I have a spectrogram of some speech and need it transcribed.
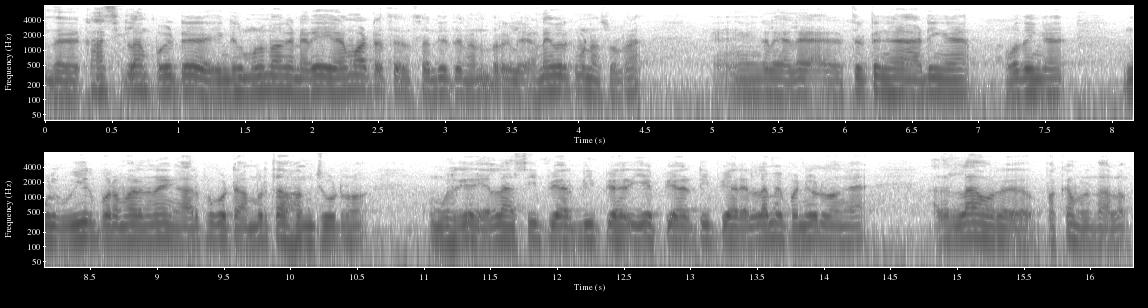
இந்த காசிக்கெலாம் போயிட்டு எங்கள் மூலமாக நிறைய ஏமாற்றத்தை சந்தித்த நண்பர்கள் அனைவருக்கும் நான் சொல்கிறேன் எங்களை எல்லாம் திட்டுங்க அடிங்க உதைங்க. உங்களுக்கு உயிர் போகிற மாதிரி இருந்தால் எங்கள் அருப்புக்கோட்டை அமிர்தா அமுச்சு விட்றோம் உங்களுக்கு எல்லாம் சிபிஆர் பிபிஆர் ஏபிஆர் டிபிஆர் எல்லாமே பண்ணி விடுவாங்க. அதெல்லாம் ஒரு பக்கம் இருந்தாலும்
